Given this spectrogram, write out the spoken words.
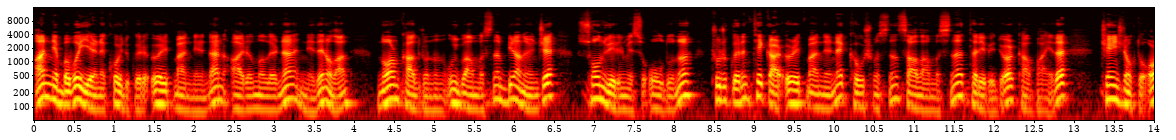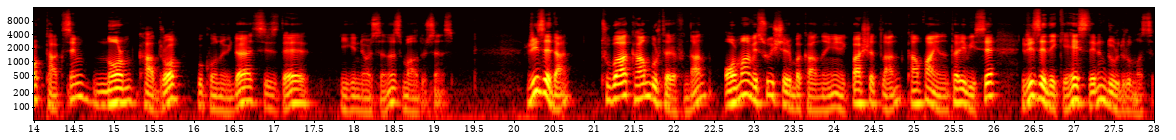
anne baba yerine koydukları öğretmenlerinden ayrılmalarına neden olan norm kadronun uygulanmasına bir an önce son verilmesi olduğunu, çocukların tekrar öğretmenlerine kavuşmasının sağlanmasını talep ediyor kampanyada. Change.org Taksim Norm Kadro bu konuyla siz de ilgileniyorsanız mağdursanız. Rize'den Tuba Kambur tarafından Orman ve Su İşleri Bakanlığı'na yönelik başlatılan kampanyanın talebi ise Rize'deki HES'lerin durdurulması.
